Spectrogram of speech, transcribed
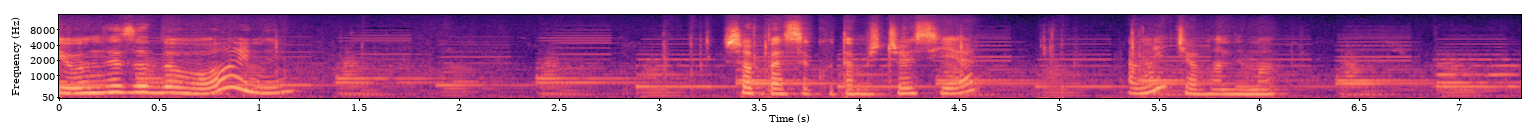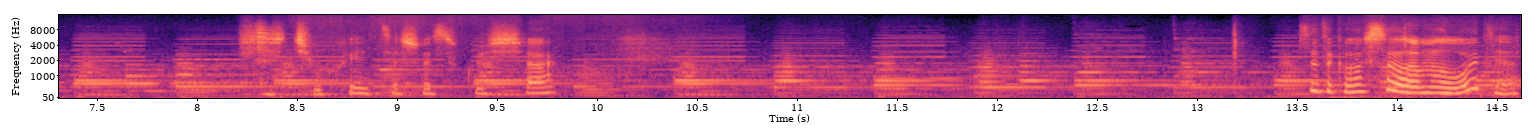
Які вони задоволені. Що, песику, там щось є? Там нічого нема. Чухається щось в кущах. Це така весела мелодія.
